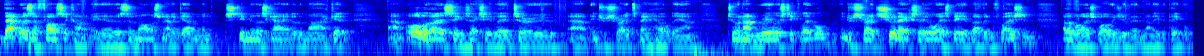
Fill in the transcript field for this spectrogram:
that was a false economy. There was an enormous amount of government stimulus going to the market. Um, all of those things actually led to um, interest rates being held down to an unrealistic level. Interest rates should actually always be above inflation. Otherwise, why would you lend money to people?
